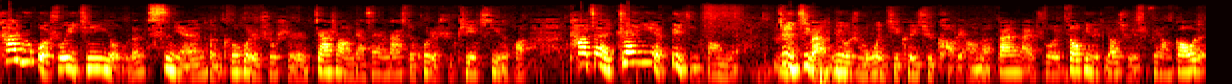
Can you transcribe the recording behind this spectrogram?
他如果说已经有了四年本科，或者说是加上两三年 master 或者是 PhD 的话，他在专业背景方面，这基本上没有什么问题可以去考量的。一般来说，招聘的要求也是非常高的。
